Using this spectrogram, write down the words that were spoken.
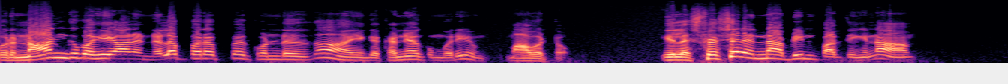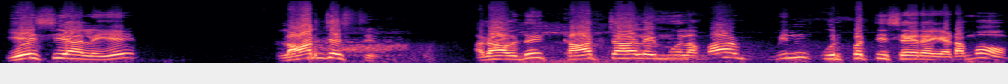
ஒரு நான்கு வகையான நிலப்பரப்பை கொண்டது தான் எங்கள் கன்னியாகுமரி மாவட்டம். இதில் ஸ்பெஷல் என்ன அப்படின்னு பார்த்தீங்கன்னா ஏசியாலேயே லார்ஜஸ்ட் அதாவது காற்றாலை மூலமாக மின் உற்பத்தி செய்கிற இடமும்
